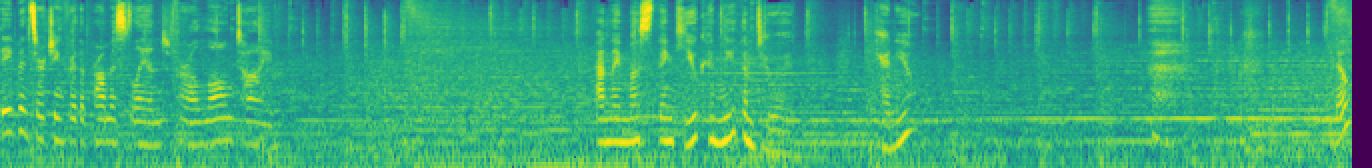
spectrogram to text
They've been searching for the Promised Land for a long time. And they must think you can lead them to it. Can you? Nope.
